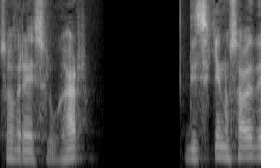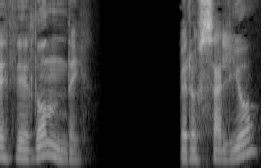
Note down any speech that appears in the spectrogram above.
sobre ese lugar, dice que no sabe desde dónde, pero salió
